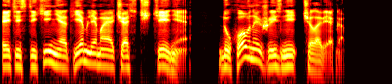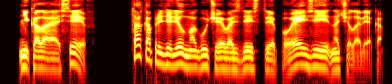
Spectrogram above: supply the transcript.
Эти стихи – неотъемлемая часть чтения, духовной жизни человека. Николай Асеев так определил могучее воздействие поэзии на человека.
